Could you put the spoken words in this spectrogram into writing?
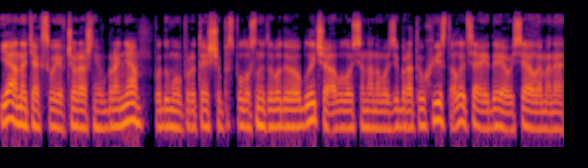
Я натяг своє вчорашнє вбрання, подумав про те, щоб сполоснути водою обличчя, а волосся наново зібрати у хвіст, але ця ідея осяяла мене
